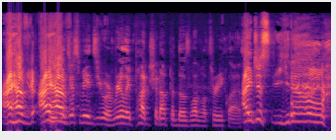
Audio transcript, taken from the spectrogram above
I have I have. it just means you were really punching up in those level 3 classes I just, you know,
